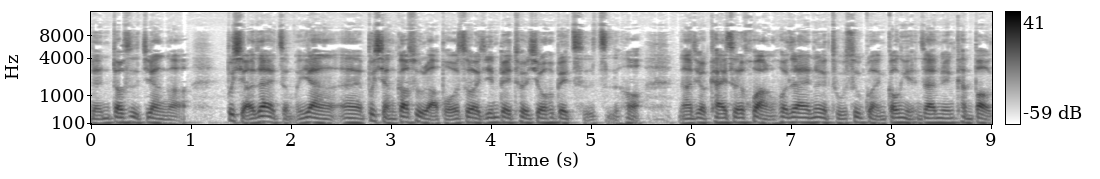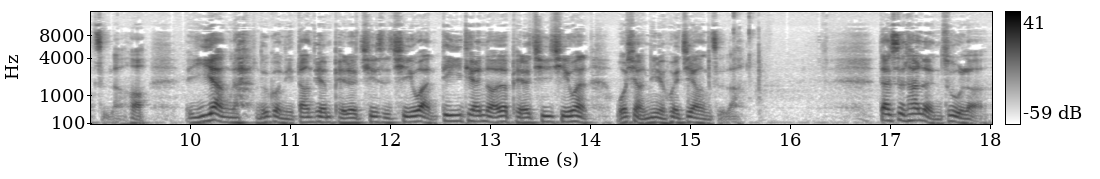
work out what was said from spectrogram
人都是这样啊。不晓得再怎么样，呃，不想告诉老婆说已经被退休会被辞职哈，然后就开车晃，或在那个图书馆、公园在那边看报纸了哈，一样啦。如果你当天赔了七十七万，第一天呢要赔了七十七万，我想你也会这样子啦。但是他忍住了，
